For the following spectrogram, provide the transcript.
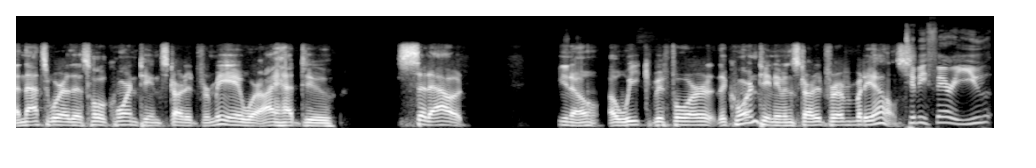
And that's where this whole quarantine started for me, where I had to sit out. You know, a week before the quarantine even started for everybody else. To be fair, you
